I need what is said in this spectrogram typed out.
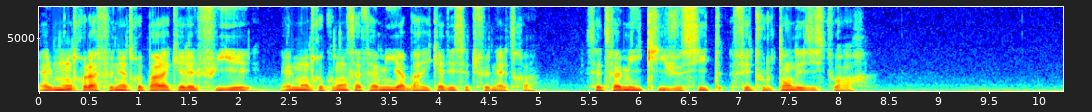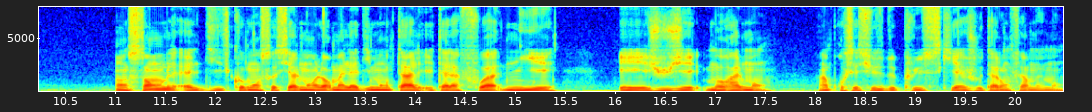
Elle montre la fenêtre par laquelle elle fuyait, elle montre comment sa famille a barricadé cette fenêtre. Cette famille qui, je cite, fait tout le temps des histoires. Ensemble, elles disent comment socialement leur maladie mentale est à la fois niée et jugée moralement, un processus de plus qui ajoute à l'enfermement.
